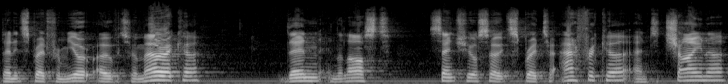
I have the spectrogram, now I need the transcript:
then it spread from Europe over to America. Then, in the last century or so, it spread to Africa and to China.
